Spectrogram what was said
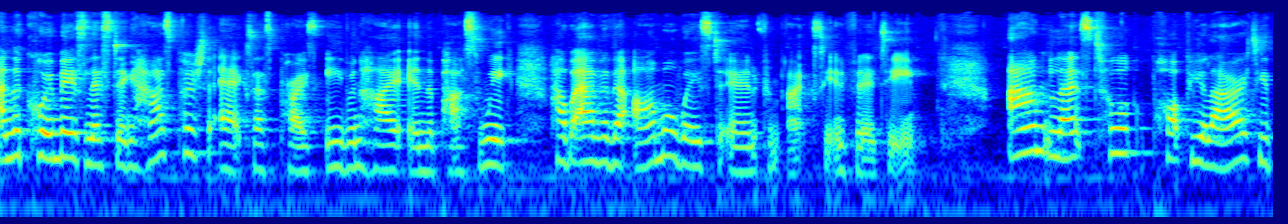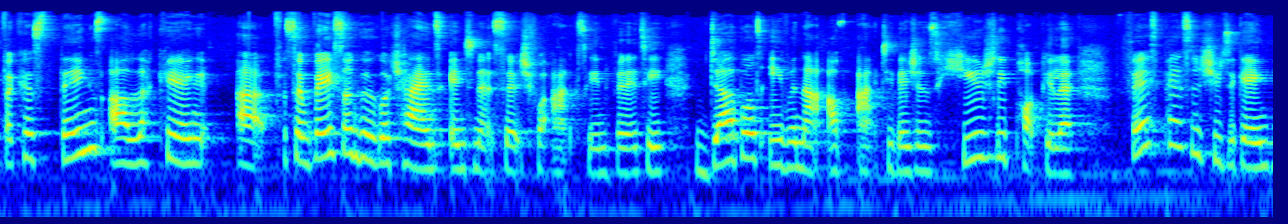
And the Coinbase listing has pushed the AXS price even higher in the past week. However, there are more ways to earn from Axie Infinity. And let's talk popularity because things are looking up. So based on Google Trends, internet search for Axie Infinity doubled even that of Activision's hugely popular first-person shooter game.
